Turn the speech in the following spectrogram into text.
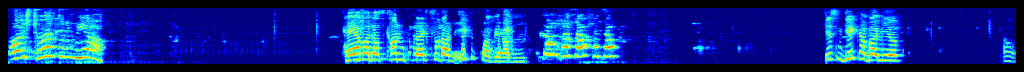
Euch töten wir. Hey, aber das kann vielleicht sogar ein epischer werden. Oh, pass auf, pass auf. Hier ist ein Gegner bei mir. Oh.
